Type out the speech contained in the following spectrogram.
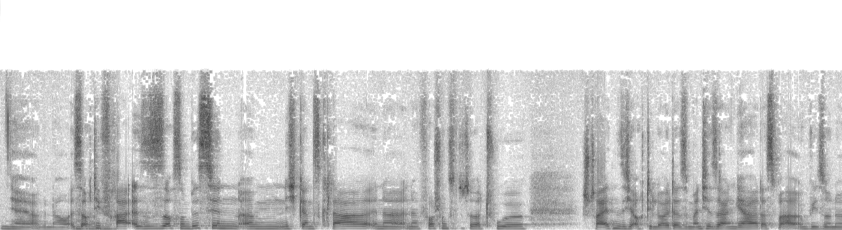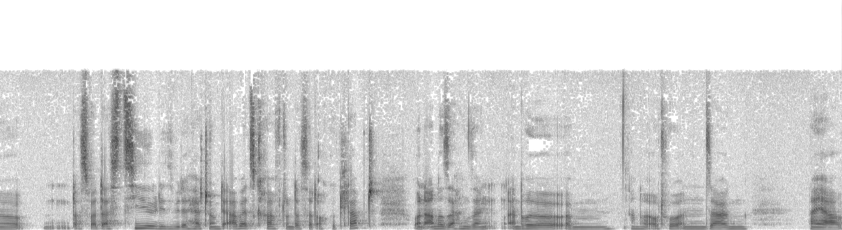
Ja, ja, genau. Ist mhm. auch die Frage, also es ist auch so ein bisschen ähm, nicht ganz klar in der, in der Forschungsliteratur, streiten sich auch die Leute. Also manche sagen, ja, das war irgendwie so eine, das war das Ziel, diese Wiederherstellung der Arbeitskraft und das hat auch geklappt. Und andere Sachen sagen, andere, ähm, andere Autoren sagen, naja,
